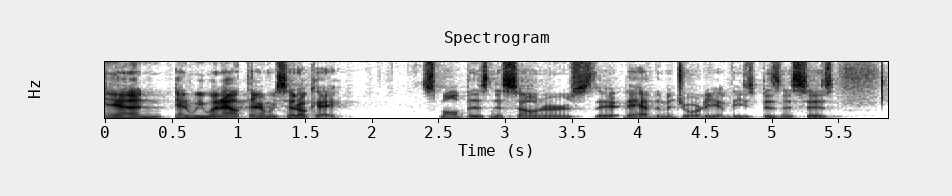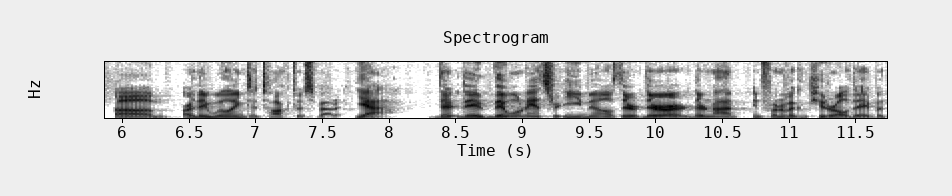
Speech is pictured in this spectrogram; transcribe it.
and, and we went out there and we said, okay, small business owners, they, they have the majority of these businesses. Um, are they willing to talk to us about it? Yeah, they, they won't answer emails. They're, they're, they're not in front of a computer all day, but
